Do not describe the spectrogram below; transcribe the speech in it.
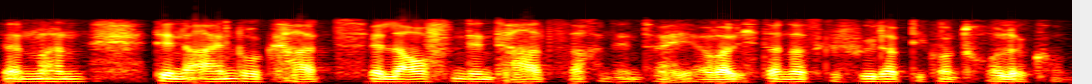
wenn man den Eindruck hat, wir laufen den Tatsachen hinterher, weil ich dann das Gefühl habe, die Kontrolle kommt.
